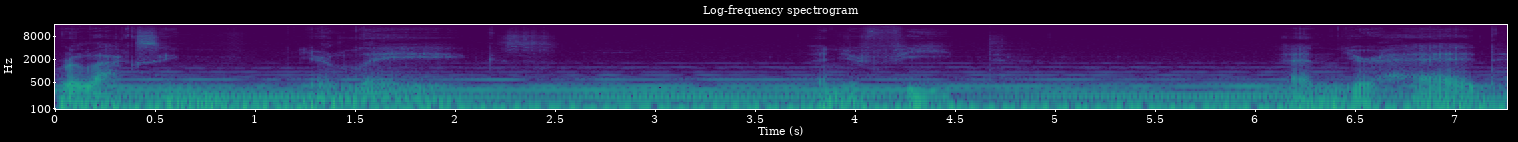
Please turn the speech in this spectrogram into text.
relaxing your legs and your feet and your head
